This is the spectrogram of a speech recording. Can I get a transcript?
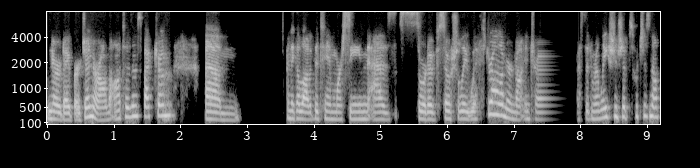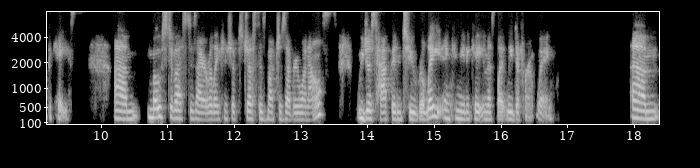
neurodivergent or on the autism spectrum. Um, I think a lot of the time we're seen as sort of socially withdrawn or not interested in relationships, which is not the case. Um, most of us desire relationships just as much as everyone else. We just happen to relate and communicate in a slightly different way. Um,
